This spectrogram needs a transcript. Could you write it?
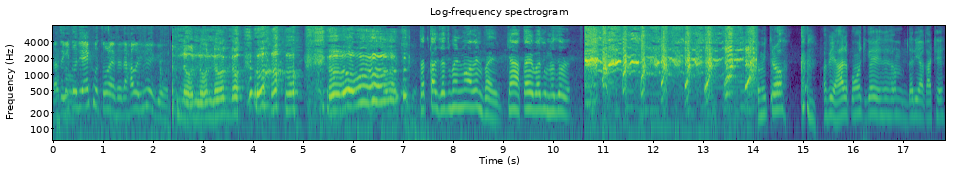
તા તો ઈ તો જે આખું જ ચોળે છે તો હાવજ વી ગયો તત્કાલ જજમેન્ટ નો આવે ને ભાઈ. ક્યાં કઈ બાજુ નજર મિત્રો, અભી હાલ પહોંચ ગઈ હે હમ દરિયા કાંઠે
